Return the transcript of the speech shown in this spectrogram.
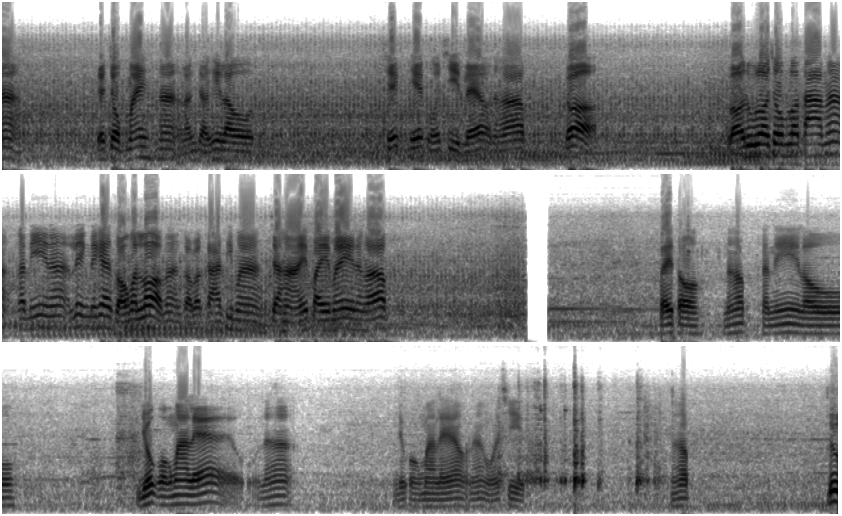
นะจะจบไหมฮะหลังจากที่เราเช็คเทสหัวฉีดแล้วนะครับ ก็รอดูรอชมรอตามนะคันนี้นะเร่งได้แค่สองพันรอบนะกับอาการที่มาจะหายไปไหมนะครับ ไปต่อนะครับคันนี้เรา ยกออกมาแล้วนะฮะยกออกมาแล้วนะหัวฉีดนะครับ ดู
